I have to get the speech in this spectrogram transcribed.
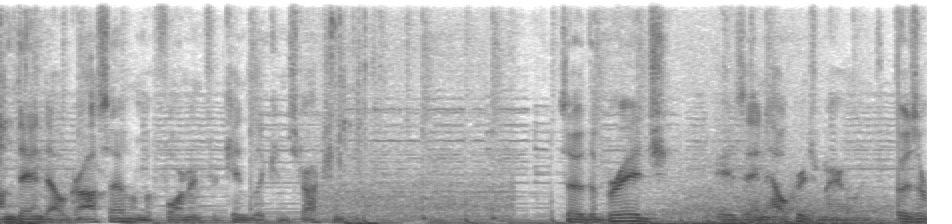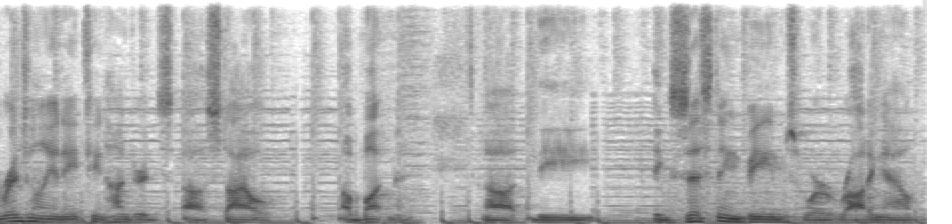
I'm Dan Del Grasso. I'm a foreman for Kinsley Construction. So the bridge is in Elkridge, Maryland. It was originally an 1800s uh, style abutment. Uh, the existing beams were rotting out,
